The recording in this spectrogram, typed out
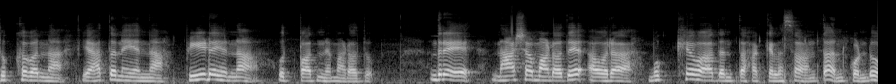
ದುಃಖವನ್ನು, ಯಾತನೆಯನ್ನು, ಪೀಡೆಯನ್ನು ಉತ್ಪಾದನೆ ಮಾಡೋದು. ಅಂದರೆ ನಾಶ ಮಾಡೋದೇ ಅವರ ಮುಖ್ಯವಾದಂತಹ ಕೆಲಸ ಅಂತ ಅಂದ್ಕೊಂಡು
